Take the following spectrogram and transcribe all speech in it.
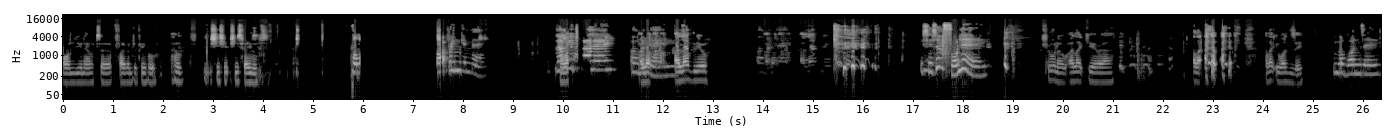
on you now to 500 people. How she, she she's famous. Stop ringing me. Love lo- you, Charlie. Oh, I, my lo- days. I love you. This isn't funny. Sure, no. I like your. Uh, I like. I like your onesie. My onesie.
